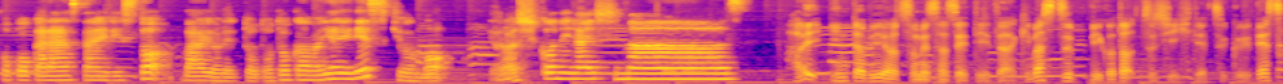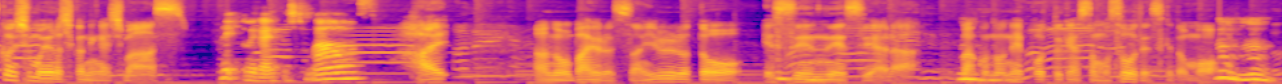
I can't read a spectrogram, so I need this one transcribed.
ここからスタイリストバイオレットととかわやりです今日もよろしくお願いしますはい、インタビューを務めさせていただきます。ズッピーこと辻秀嗣です。今週もよろしくお願いします。はいお願いいたしますはい。あの、バイオレットさん、いろいろと SNS やら、まあ、このね、ポッドキャストもそうですけども、うんうん。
